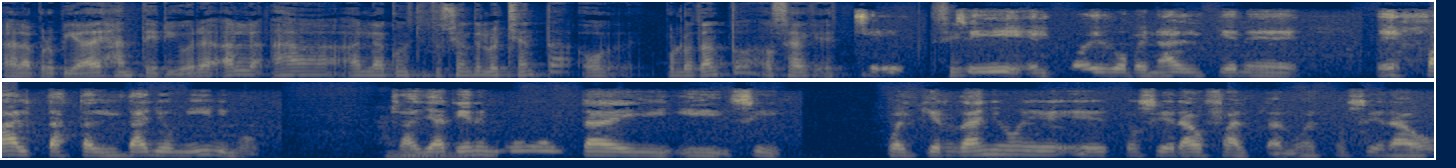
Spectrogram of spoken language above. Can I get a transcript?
a la propiedad es anterior a la, a, a la constitución del 80, o, por lo tanto, o sea, que, Sí, Sí. sí, el código penal tiene, es falta hasta el daño mínimo. O sea, ya tienes multa y, y sí, cualquier daño es, es considerado falta, no es considerado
